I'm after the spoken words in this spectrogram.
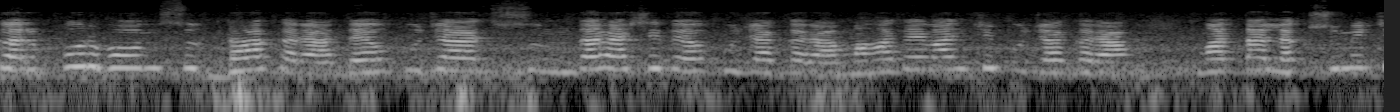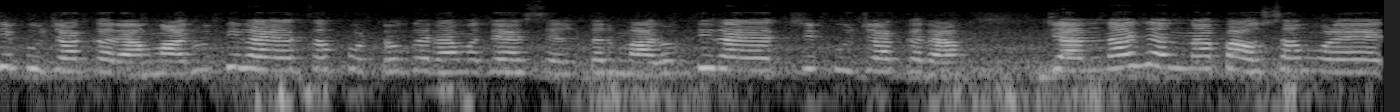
कर्पूर होम सुद्धा करा. देवपूजा सुंदर अशी देवपूजा करा. महादेवांची पूजा करा. माता लक्ष्मीची पूजा करा मारुती रायाचा फोटो घरामध्ये असेल तर मारुती रायाची पूजा करा. ज्यांना ज्यांना पावसामुळे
